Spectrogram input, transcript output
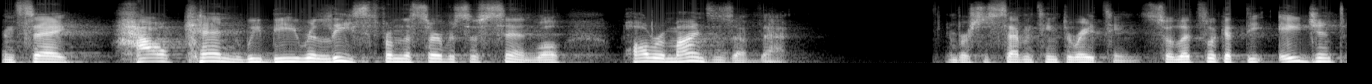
And say, how can we be released from the service of sin? Well, Paul reminds us of that in verses 17 through 18. So let's look at the agent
